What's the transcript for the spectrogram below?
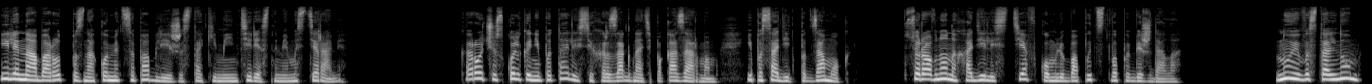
или наоборот познакомиться поближе с такими интересными мастерами. Короче, сколько ни пытались их разогнать по казармам и посадить под замок, все равно находились те, в ком любопытство побеждало. Ну и в остальном,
